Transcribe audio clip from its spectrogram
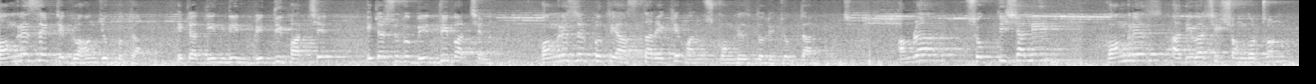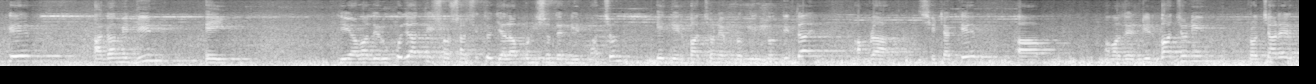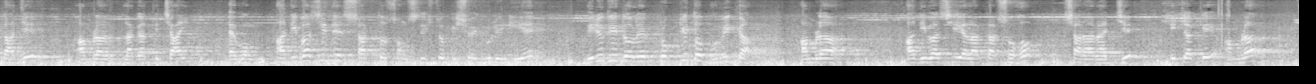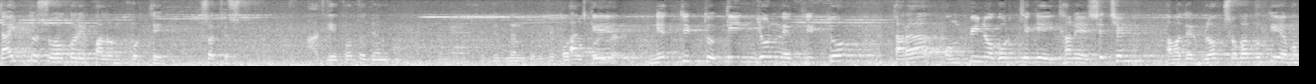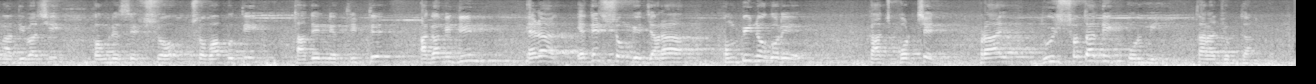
কংগ্রেসের যে গ্রহণযোগ্যতা, এটা দিন দিন বৃদ্ধি পাচ্ছে। এটা শুধু বৃদ্ধি পাচ্ছে না, কংগ্রেসের প্রতি আস্থা রেখে মানুষ কংগ্রেস দলে যোগদান করছে। আমরা শক্তিশালী কংগ্রেস আদিবাসী সংগঠনকে আগামী দিন এই যে আমাদের উপজাতি স্বশাসিত জেলা পরিষদের নির্বাচন, এই নির্বাচনে প্রতিদ্বন্দ্বিতায় আমরা সেটাকে আমাদের নির্বাচনী প্রচারের কাজে আমরা লাগাতে চাই এবং আদিবাসীদের স্বার্থ সংশ্লিষ্ট বিষয়গুলি নিয়ে বিরোধী দলের প্রকৃত ভূমিকা আমরা আদিবাসী এলাকা সহ সারা রাজ্যে এটাকে আমরা দায়িত্ব সহকারে পালন করতে সচেষ্ট। আজকে কতজন যোগদান করেছে। আজকে নেতৃত্ব তিনজন নেতৃত্ব তারা অম্পিনগর থেকে এখানে এসেছেন। আমাদের ব্লক সভাপতি এবং আদিবাসী কংগ্রেসের সভাপতি তাদের নেতৃত্বে। আগামী দিন এরা এদের সঙ্গে যারা অম্পিনগরে কাজ করছেন প্রায় দুই শতাধিক কর্মী তারা যোগদান করবেন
